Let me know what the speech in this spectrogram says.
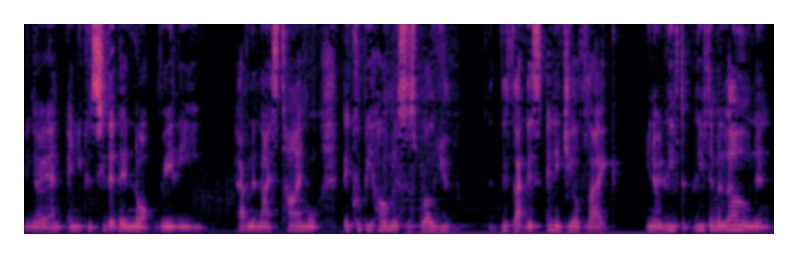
you know, and, and you can see that they're not really having a nice time, or they could be homeless as well. You, there's like this energy of like, you know, leave the, leave them alone and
